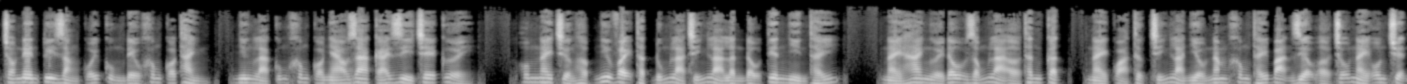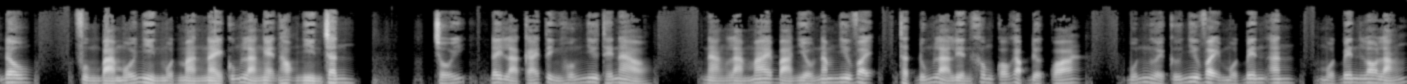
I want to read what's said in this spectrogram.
cho nên tuy rằng cuối cùng đều không có thành, nhưng là cũng không có nháo ra cái gì chê cười. Hôm nay trường hợp như vậy thật đúng là chính là lần đầu tiên nhìn thấy. Này hai người đâu giống là ở thân cận, này quả thực chính là nhiều năm không thấy bạn rượu ở chỗ này ôn chuyện đâu. Phùng bà mối nhìn một màn này cũng là nghẹn họng nhìn chân chối, đây là cái tình huống như thế nào? Nàng làm mai bà nhiều năm như vậy, thật đúng là liền không có gặp được quá. Bốn người cứ như vậy một bên ăn, một bên lo lắng,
